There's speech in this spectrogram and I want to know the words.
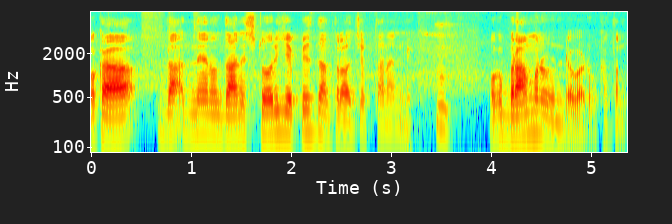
ఒక దా నేను దాని స్టోరీ చెప్పేసి దాని తర్వాత చెప్తానండి మీకు. ఒక బ్రాహ్మణుడు ఉండేవాడు ఒక అతను.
